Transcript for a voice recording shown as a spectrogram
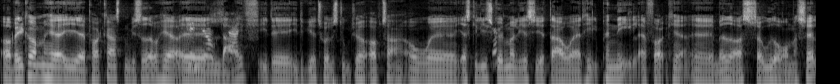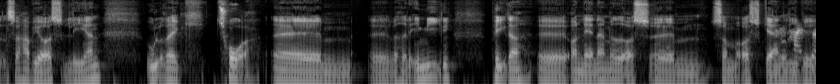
og velkommen her i øh, podcasten. Vi sidder jo her uh, live i det, i det virtuelle studie og optager, og uh, jeg skal lige skynde mig lige at sige, at der jo er et helt panel af folk her uh, med os. Så udover mig selv, så har vi også Leon, Ulrik, Thor, uh, uh, hvad hedder det, Emil, Peter uh, og Nana med os, uh, som også gerne lige vil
